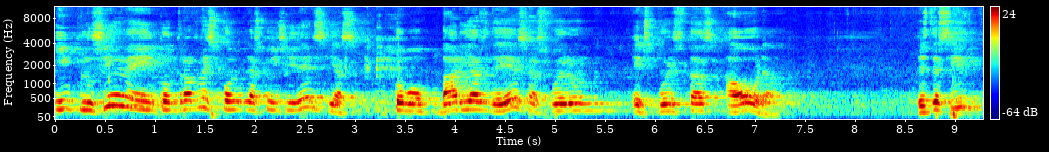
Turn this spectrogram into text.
inclusive encontrar las coincidencias como varias de esas fueron expuestas ahora. Es decir,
